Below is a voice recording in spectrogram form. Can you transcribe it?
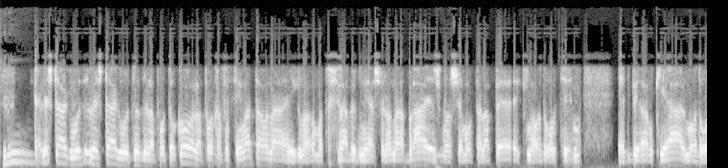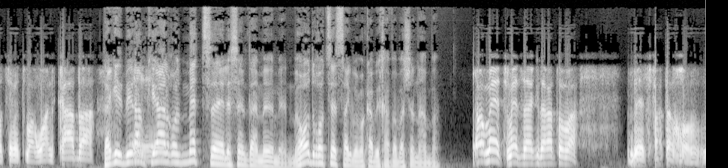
כאילו... כן, לשתי הקבוצ- לשתי הקבוצות זה לפרוטוקול, הפועל חיפה סיימה את העונה, היא כבר מתחילה בבנייה של עונה הבאה, יש כבר שמות על הפרק, מאוד רוצים את בירם קיאל, מאוד רוצים את מרואן קאבה. תגיד, בירם אה, קיאל מת אה, לסיים את המאמן, מאוד רוצה לשחק במכבי חיפה בשנה הבאה. לא, מת, מת, זו הגדרה טובה. בשפת הרחוב.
